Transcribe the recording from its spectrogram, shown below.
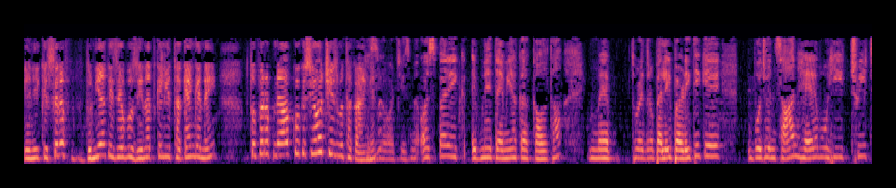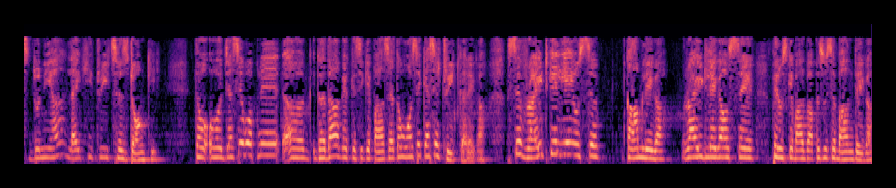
یعنی کہ صرف دنیا کی زیب و زینت کے لیے تھکیں گے نہیں تو پھر اپنے آپ کو کسی اور چیز میں تھکائیں گے کسی اور چیز میں۔ اور اس پر ایک ابن تیمیہ کا کال تھا۔ میں تھوڑے دنوں پہلے ہی پڑھ رہی تھی کہ وہ جو انسان ہے وہ ہی ٹریٹس دنیا لائک ہی ٹریٹس ہز ڈونکی تو جیسے وہ اپنے گدا اگر کسی کے پاس ہے تو وہ اسے کیسے ٹریٹ کرے گا؟ صرف رائٹ کے لیے اس سے کام لے گا۔ رائڈ لے گا اس سے، پھر اس کے بعد واپس اسے باندھ دے گا۔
